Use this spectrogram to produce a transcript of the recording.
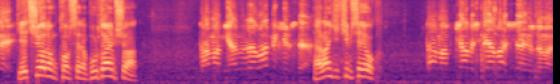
Bey? Geçiyorum komiserim. Buradayım şu an. Tamam yanınızda var mı kimse? Herhangi kimse yok. Tamam çalışmaya başlayın o zaman.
